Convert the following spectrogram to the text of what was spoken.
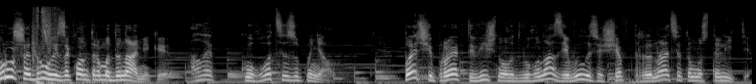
Порушує другий закон термодинаміки, але кого це зупиняло? Перші проекти вічного двигуна з'явилися ще в 13 столітті.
